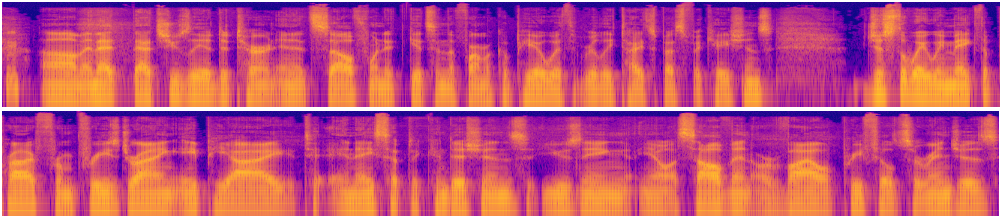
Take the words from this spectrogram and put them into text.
um, and that that's usually a deterrent in itself when it gets in the pharmacopoeia with really tight specifications just the way we make the product from freeze drying API to in aseptic conditions using you know a solvent or vial pre-filled syringes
